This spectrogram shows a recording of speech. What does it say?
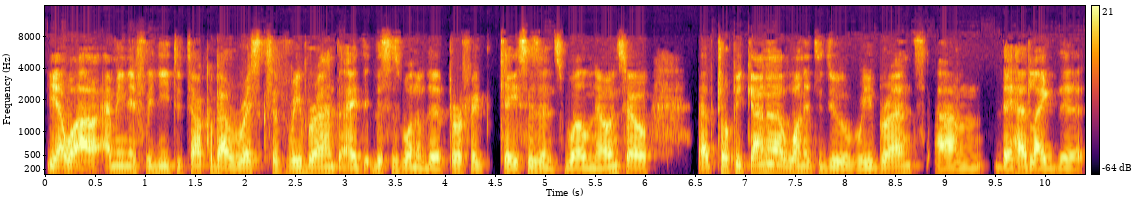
Yeah, well, I mean, if we need to talk about risks of rebrand, I, this is one of the perfect cases, and it's well known. So, uh, Tropicana wanted to do a rebrand. Um, they had like the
